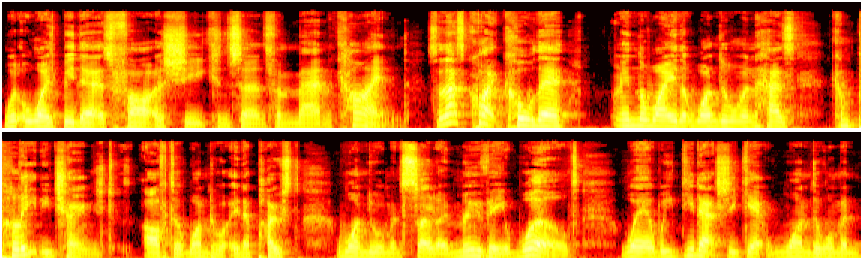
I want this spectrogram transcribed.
will always be there as far as she concerns for mankind. So that's quite cool there in the way that Wonder Woman has completely changed after Wonder in a post Wonder Woman solo movie world where we did actually get Wonder Woman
